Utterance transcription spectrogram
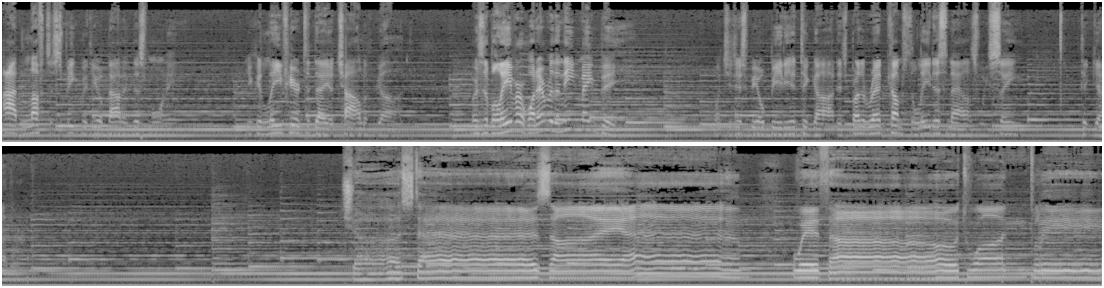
I'd love to speak with you about it this morning. You can leave here today a child of God. Or as a believer, whatever the need may be, why don't you just be obedient to God? As Brother Red comes to lead us now as we sing together. just as I am, without one plea,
